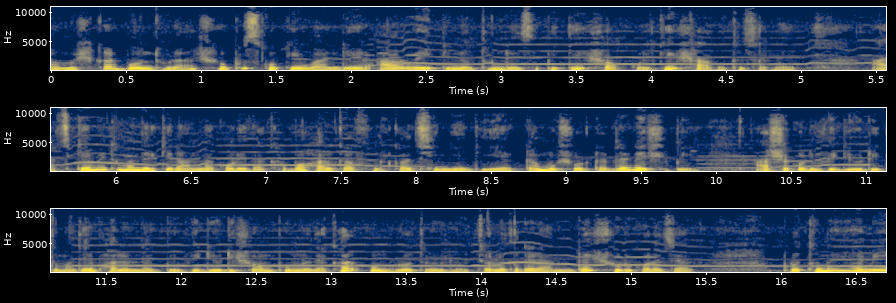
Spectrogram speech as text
নমস্কার বন্ধুরা সুপুস কুকিং ওয়ার্ল্ডের আরও একটি নতুন রেসিপিতে সকলকে স্বাগত জানাই। আজকে আমি তোমাদেরকে রান্না করে দেখাবো হালকা ফুলকা ঝিঙে দিয়ে একটা মুসুর ডালের রেসিপি। আশা করি ভিডিওটি তোমাদের ভালো লাগবে। ভিডিওটি সম্পূর্ণ দেখার অনুরোধ রইল। চলো তাহলে রান্নাটা শুরু করা যাক। প্রথমেই আমি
